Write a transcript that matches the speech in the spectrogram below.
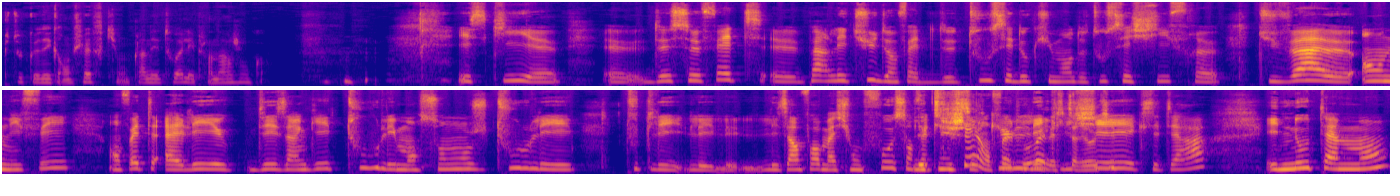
plutôt que des grands chefs qui ont plein d'étoiles et plein d'argent, quoi. Et ce qui, euh, euh, de ce fait, euh, par l'étude en fait de tous ces documents, de tous ces chiffres, euh, tu vas euh, en effet, en fait, aller désinguer tous les mensonges, tous les, toutes les, les, informations fausses en Les fait, clichés, en fait, ouais, les, les clichés, etc. Et notamment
